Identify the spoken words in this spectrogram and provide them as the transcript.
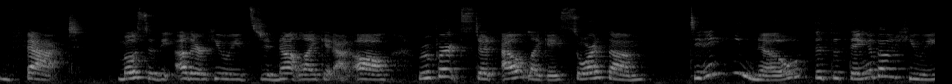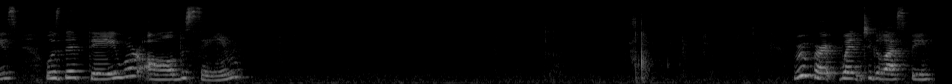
In fact, most of the other Hueys did not like it at all. Rupert stood out like a sore thumb. Didn't he know that the thing about Hueys was that they were all the same? Rupert went to Gillespie.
